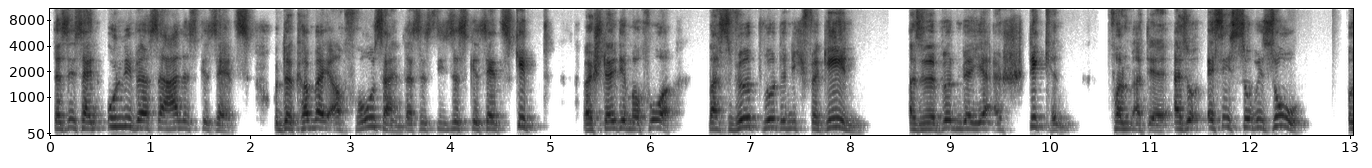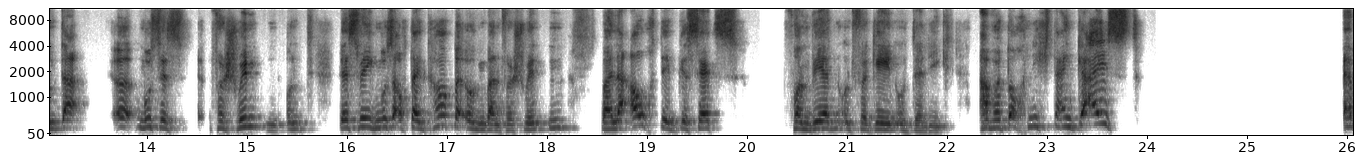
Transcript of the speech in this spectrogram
Das ist ein universales Gesetz. Und da können wir ja auch froh sein, dass es dieses Gesetz gibt. Weil stell dir mal vor, was wird, würde nicht vergehen. Also da würden wir ja ersticken. Von, also es ist sowieso. Und da äh, muss es verschwinden. Und deswegen muss auch dein Körper irgendwann verschwinden, weil er auch dem Gesetz von Werden und Vergehen unterliegt, aber doch nicht dein Geist. Äh,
